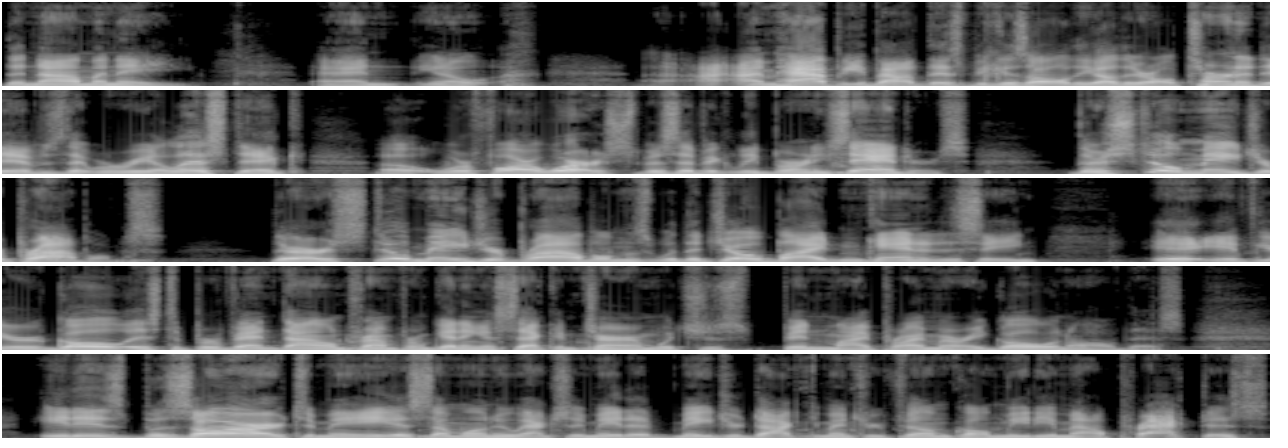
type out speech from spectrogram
the nominee. And, you know, I- am happy about this because all the other alternatives that were realistic uh, were far worse, specifically Bernie Sanders. There's still major problems. There are still major problems with the Joe Biden candidacy if your goal is to prevent Donald Trump from getting a second term, which has been my primary goal in all this. It is bizarre to me, as someone who actually made a major documentary film called Media Malpractice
